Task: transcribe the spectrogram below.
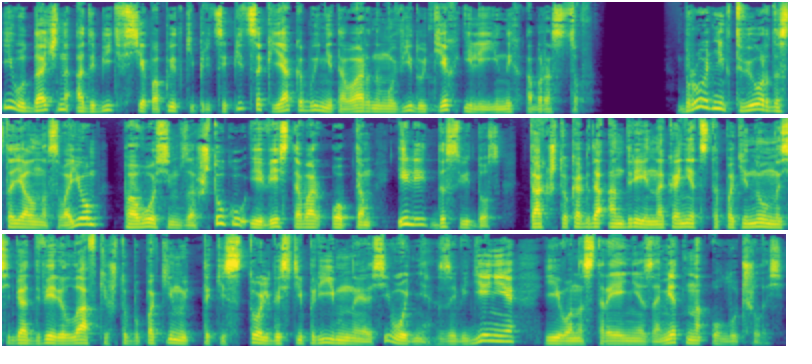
и удачно отбить все попытки прицепиться к якобы нетоварному виду тех или иных образцов. Бродник твердо стоял на своем, по восемь за штуку и весь товар оптом, или до свидос. Так что, когда Андрей наконец-то потянул на себя дверь лавки, чтобы покинуть таки столь гостеприимное сегодня заведение, его настроение заметно улучшилось.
